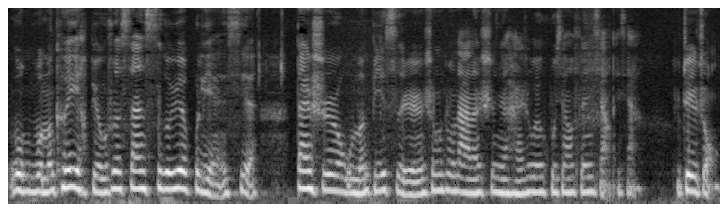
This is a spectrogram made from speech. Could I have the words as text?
我我们可以比如说三四个月不联系，但是我们彼此人生重大的事情还是会互相分享一下，就这种。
